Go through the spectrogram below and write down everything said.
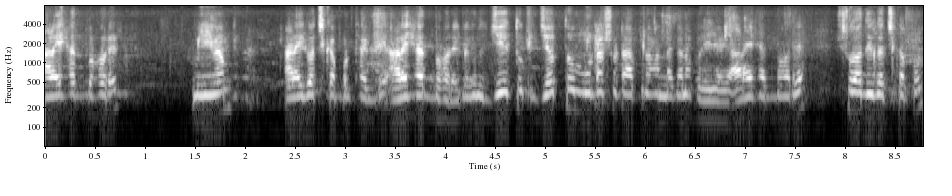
আড়াই হাত বহরের মিনিমাম আড়াই গজ কাপড় থাকবে আড়াই হাত বহরে। এগুলো কিন্তু যেহেতু যত মোটা সোটা আপনি হন না কেন হয়ে যাবে। আড়াই হাত বহরে সোয়া দুই গজ কাপড়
